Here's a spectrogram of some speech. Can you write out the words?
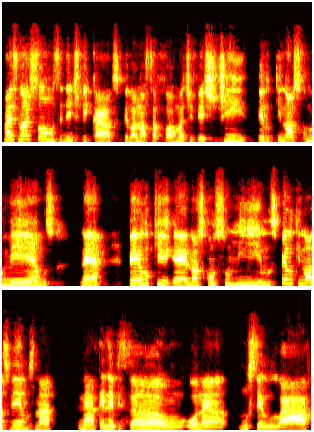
Mas nós somos identificados pela nossa forma de vestir, pelo que nós comemos, né? Pelo que é, nós consumimos, pelo que nós vemos na, na televisão ou na, no celular.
